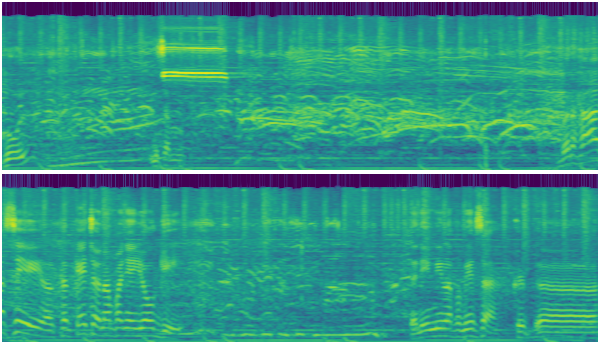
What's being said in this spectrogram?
gol? Bisa berhasil. Terkecoh nampaknya Yogi. Dan inilah pemirsa ke, uh,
